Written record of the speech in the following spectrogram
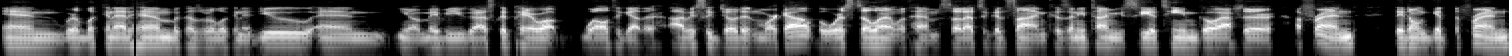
and we're looking at him because we're looking at you, and you know maybe you guys could pair up well together. Obviously, Joe didn't work out, but we're still in it with him, so that's a good sign. Because anytime you see a team go after a friend, they don't get the friend,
